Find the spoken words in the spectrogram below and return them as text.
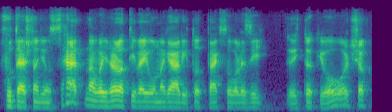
futás nagyon, hát na, vagy relatíve jól megállították, szóval ez így, így tök jó volt, csak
